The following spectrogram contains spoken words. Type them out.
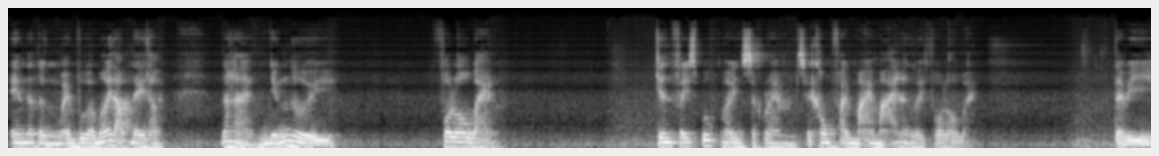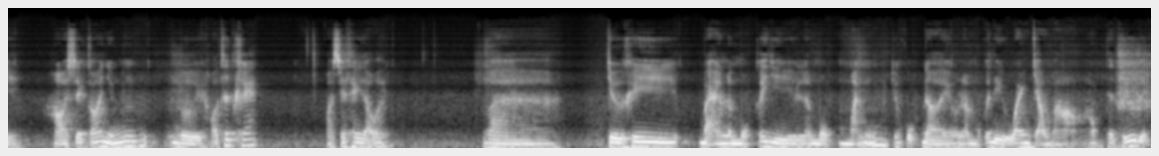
Em đã từng em vừa mới đọc đây thôi. Đó là những người follow bạn trên Facebook và Instagram sẽ không phải mãi mãi là người follow bạn. Tại vì họ sẽ có những người họ thích khác họ sẽ thay đổi. Và trừ khi bạn là một cái gì là một mảnh trong cuộc đời hoặc là một cái điều quan trọng mà họ không thể thiếu được.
